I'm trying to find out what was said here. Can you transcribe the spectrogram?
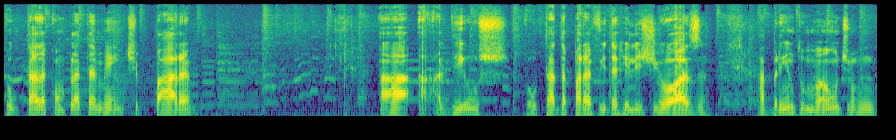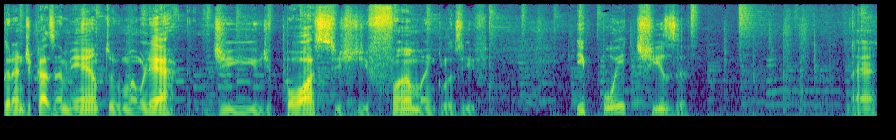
voltada completamente para a, a Deus, voltada para a vida religiosa, abrindo mão de um grande casamento, uma mulher de, de posses, de fama, inclusive, e poetisa. Né?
